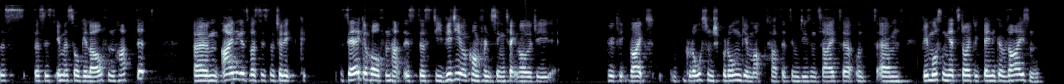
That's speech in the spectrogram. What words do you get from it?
dass, dass es immer so gelaufen hatte. Ähm, einiges, was es natürlich sehr geholfen hat, ist, dass die Videoconferencing Technology wirklich weit großen Sprung gemacht hat in diesen Zeiten und ähm, wir mussten jetzt deutlich weniger reisen,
